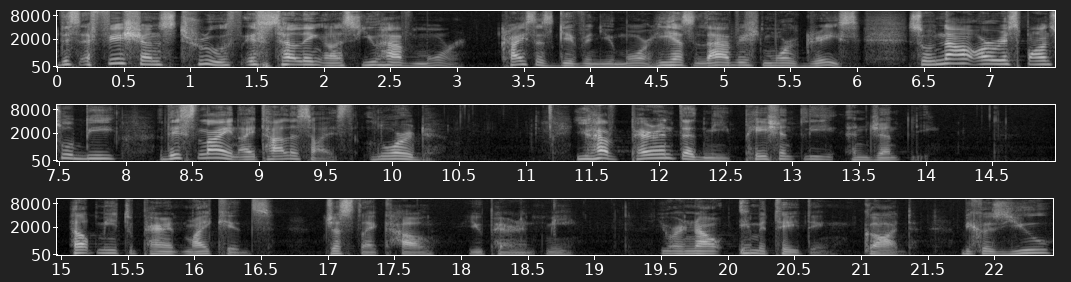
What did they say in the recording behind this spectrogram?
this Ephesians truth is telling us you have more. Christ has given you more. He has lavished more grace. So now our response will be this line italicized Lord, you have parented me patiently and gently. Help me to parent my kids just like how you parent me. You are now imitating God because you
